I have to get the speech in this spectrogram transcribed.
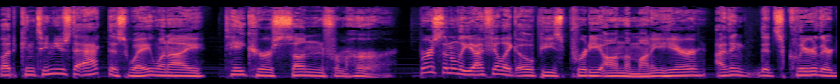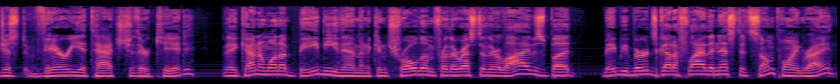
but continues to act this way when I take her son from her. Personally, I feel like OP's pretty on the money here. I think it's clear they're just very attached to their kid. They kind of want to baby them and control them for the rest of their lives, but baby birds gotta fly the nest at some point, right?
